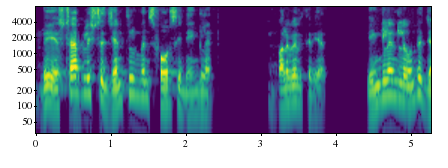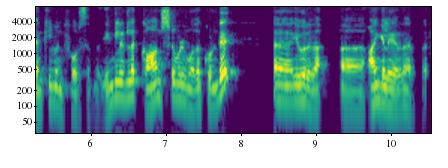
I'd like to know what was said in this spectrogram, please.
the established gentlemen's force in England பல பேருக்கு தெரியாது. இங்கிலாந்துல வந்து ஜென்டில்மென் ஃபோர்ஸ் இருந்தது. இங்கிலாண்டில் கான்ஸ்டபிள் முதற்கொண்டு இவர் தான். ஆங்கிலேயர் தான் இருப்பார்.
